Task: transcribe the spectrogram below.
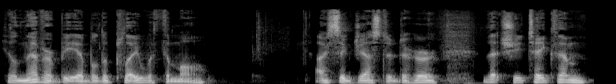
He'll never be able to play with them all. I suggested to her that she take them,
